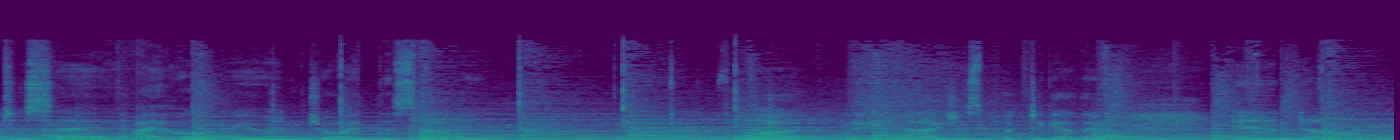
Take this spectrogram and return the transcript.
to say. I hope you enjoyed this little vlog thing that I just put together and um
